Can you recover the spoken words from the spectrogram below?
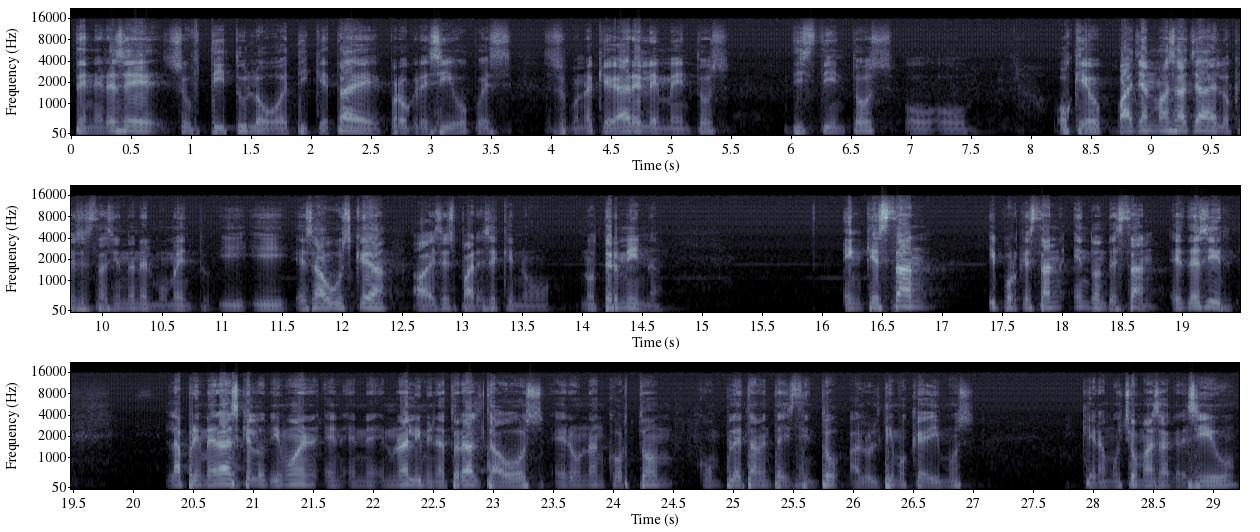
tener ese subtítulo o etiqueta de progresivo, pues se supone que va a haber elementos distintos o, que vayan más allá de lo que se está haciendo en el momento. Y, esa búsqueda a veces parece que no, no termina. ¿En qué están y por qué están en donde están? Es decir, la primera vez que los vimos en, una eliminatoria de altavoz era un ancortón completamente distinto al último que vimos, que era mucho más agresivo,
